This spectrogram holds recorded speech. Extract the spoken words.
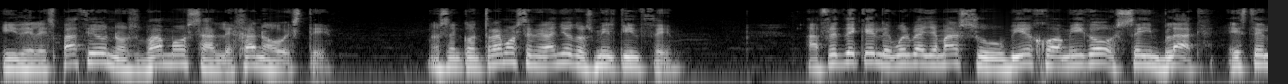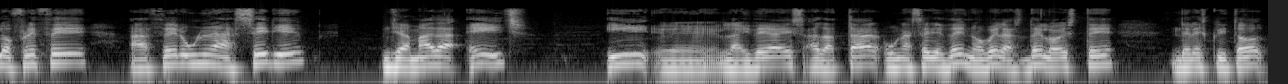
Y del espacio nos vamos al lejano oeste. Nos encontramos en el año 2015. A Fred Decker le vuelve a llamar su viejo amigo Shane Black. Este le ofrece hacer una serie llamada Age y eh, la idea es adaptar una serie de novelas del oeste del escritor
